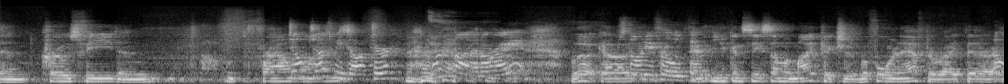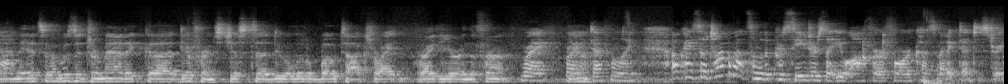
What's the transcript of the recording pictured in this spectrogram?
and crow's feet and frown Don't judge me, doctor. Working on it, all right? Look, uh, Just throwing you for a loop there. You can see some of my pictures before and after right there, Uh-huh. and it's, it was a dramatic uh, difference just to do a little Botox right right here in the front. Right, right, Yeah. definitely. Okay, so talk about some of the procedures that you offer for cosmetic dentistry.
